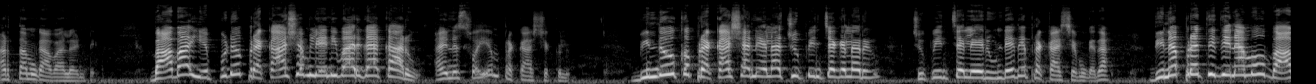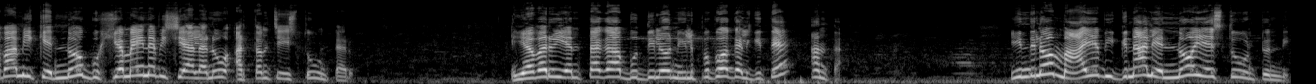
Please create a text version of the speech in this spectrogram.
అర్థం కావాలంటే. బాబా ఎప్పుడూ ప్రకాశం లేనివారుగా కారు. ఆయన స్వయం ప్రకాశకులు. బిందువుకు ప్రకాశాన్ని ఎలా చూపించగలరు? చూపించలేరు. ఉండేదే ప్రకాశం కదా. దినప్రతి దినము బాబా మీకు ఎన్నో గుహ్యమైన విషయాలను అర్థం చేస్తూ ఉంటారు. ఎవరు ఎంతగా బుద్ధిలో నిలుపుకోగలిగితే అంత. ఇందులో మాయ విఘ్నాలు ఎన్నో వేస్తూ ఉంటుంది.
